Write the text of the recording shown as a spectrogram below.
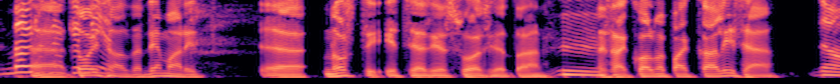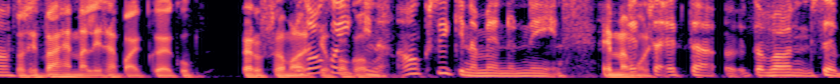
Mä Ää, toisaalta demarit ää, nosti itse asiassa suosiotaan. Mm. Ne sai kolme paikkaa lisää. Joo. Tosi vähemmän lisäpaikkoja kuin perussuomalaiset onko ikinä, onko ikinä mennyt niin? En mä että, muista. Että tavallaan se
